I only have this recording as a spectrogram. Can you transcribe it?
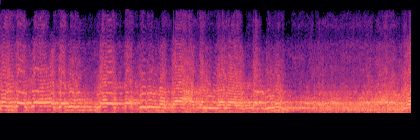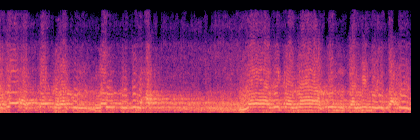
فإذا جاء أجلهم لا يستأخرون ساعة ولا يستقدمون. وجاءت سكرة الموت بالحق. ذلك ما كنت منه تقول.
